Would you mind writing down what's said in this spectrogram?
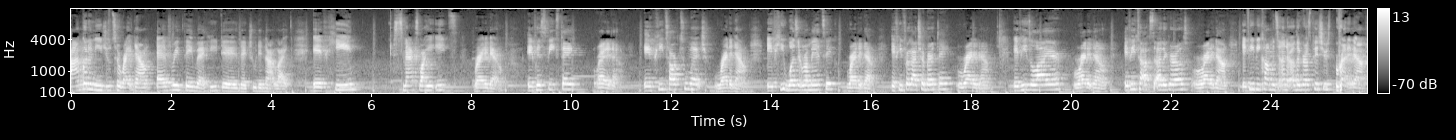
i'm gonna need you to write down everything that he did that you did not like. If he smacks while he eats write it down. If his feet stink write it down if he talked too much, write it down. If he wasn't romantic, write it down. If he forgot your birthday, write it down. If he's a liar, write it down. If he talks to other girls, write it down. If he be commenting under other girls' pictures, write it down.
